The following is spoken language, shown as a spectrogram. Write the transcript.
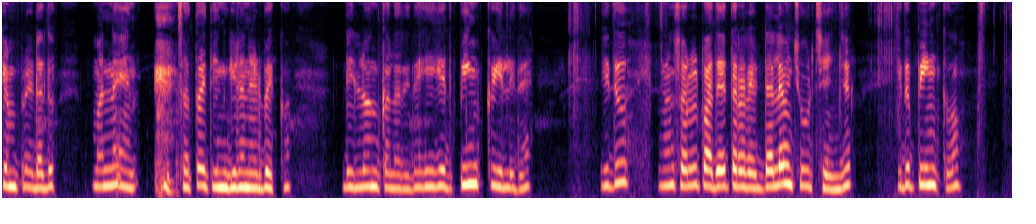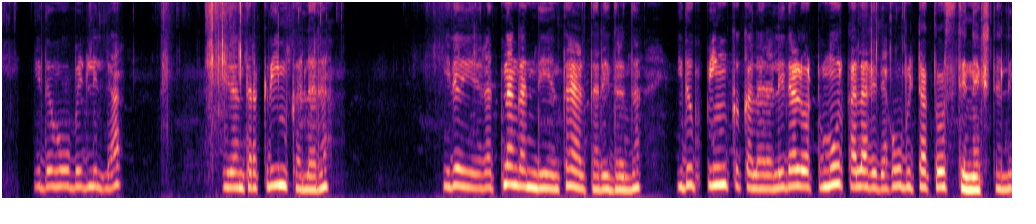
ಕೆಂಪು ರೆಡ್ ಅದು. ಮೊನ್ನೆ ಸತ್ತೋಯ್ತು, ಇನ್ನು ಗಿಡ ನೆಡಬೇಕು. ಇಲ್ಲೊಂದು ಕಲರ್ ಇದೆ. ಹೀಗೆ ಪಿಂಕ್ ಇಲ್ಲಿದೆ. ಇದು ಇನ್ನೊಂದು ಸ್ವಲ್ಪ ಅದೇ ಥರ ರೆಡ್ಡಲ್ಲೇ ಒಂದು ಚೂರು ಚೇಂಜ್ ಇದು ಪಿಂಕ್ ಇದು ಹೂ ಬಿಡಲಿಲ್ಲ. ಇದೊಂಥರ ಕ್ರೀಮ್ ಕಲರ್ ಇದು ರತ್ನಗಂಧಿ ಅಂತ ಹೇಳ್ತಾರೆ ಇದರದ್ದು. ಇದು ಪಿಂಕ್ ಕಲರಲ್ಲಿ ಇದರಲ್ಲಿ ಒಟ್ಟು ಮೂರು ಕಲರ್ ಇದೆ. ಹೂ ಬಿಟ್ಟಾಗ ತೋರಿಸ್ತೀನಿ ನೆಕ್ಸ್ಟಲ್ಲಿ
